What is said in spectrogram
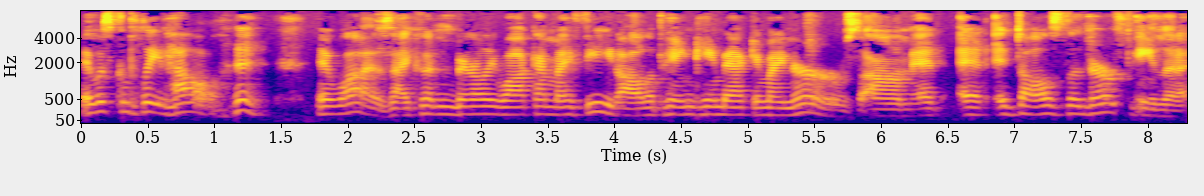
it was complete hell. it was. I couldn't barely walk on my feet. All the pain came back in my nerves. Um, it, it, it dulls the nerve pain that I,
